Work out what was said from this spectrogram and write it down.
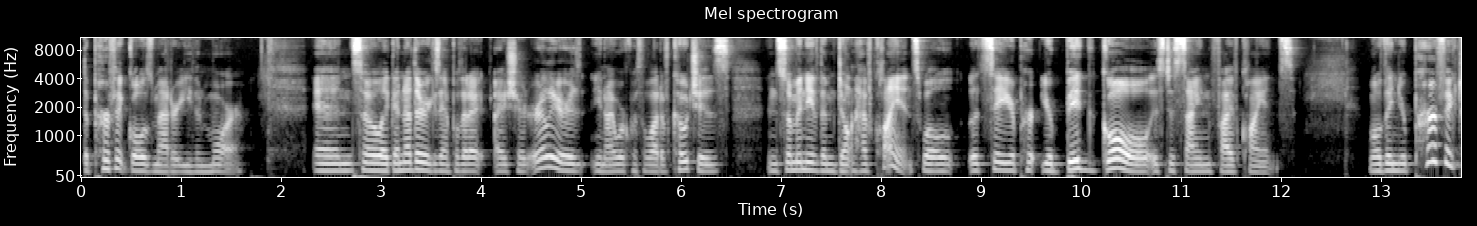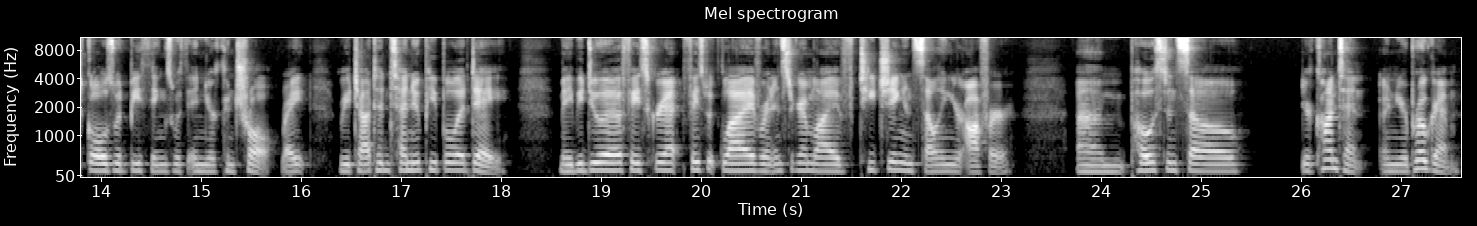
the perfect goals matter even more. And so, like another example that I, I shared earlier is, you know, I work with a lot of coaches, and so many of them don't have clients. Well, let's say your per- your big goal is to sign five clients. Well, then your perfect goals would be things within your control, right? Reach out to 10 new people a day. Maybe do a Facebook Live or an Instagram Live teaching and selling your offer. Um, post and sell your content and your program.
